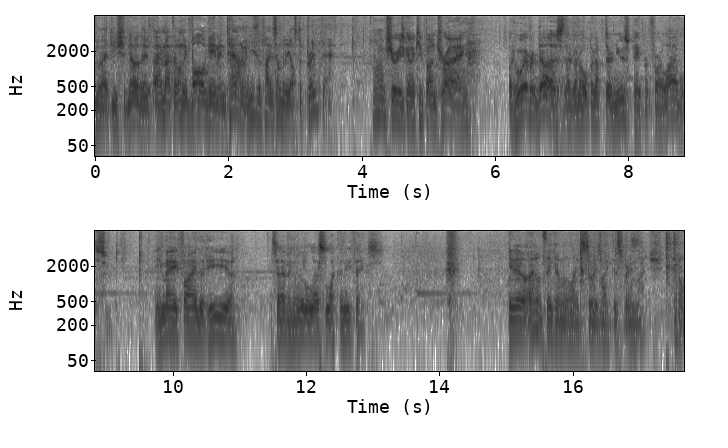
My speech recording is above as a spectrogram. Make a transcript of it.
But you should know that I'm not the only ball game in town. I mean, he's gonna find somebody else to print that. Well, I'm sure he's going to keep on trying. But whoever does, they're going to open up their newspaper for a libel suit. He may find that he uh, is having a little less luck than he thinks. You know, I don't think I'm gonna like stories like this very much at all.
